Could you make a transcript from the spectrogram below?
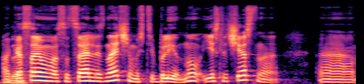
А касаемо социальной значимости, блин, ну, если честно, э,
